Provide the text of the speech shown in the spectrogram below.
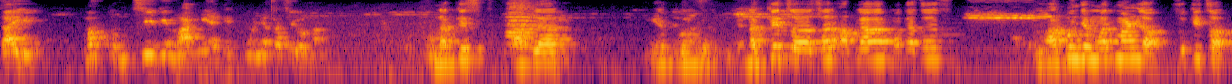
जाईल. मग तुमची जी मागणी आहे ती पूर्ण कशी होणार? नक्कीच आपल्या हे नक्कीच सर आपल्या मताचं आपण जे मत मांडलं चुकीचं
